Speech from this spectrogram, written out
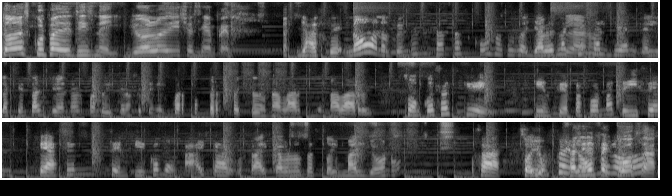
todo es culpa de Disney. Yo lo he dicho siempre. Ya sé, no, nos venden tantas cosas, o sea, ya ves la Claro. Kendall Jenner, la Kendall Jenner cuando dijeron que tenía el cuerpo perfecto de una bar, como una Barbie. Son cosas que, que en cierta forma te dicen, te hacen sentir como, ay cabrón, o sea, ay cabrón, o sea, estoy mal yo, ¿no? O sea, soy un fenómeno, Salí ¿no? defectuosa.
